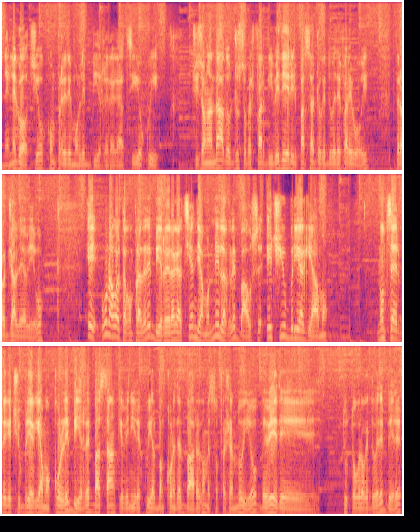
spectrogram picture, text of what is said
nel negozio compreremo le birre ragazzi. Io qui ci sono andato giusto per farvi vedere il passaggio che dovete fare voi però già le avevo. E una volta comprate le birre ragazzi andiamo nella clubhouse e ci ubriachiamo. Non serve che ci ubriachiamo con le birre basta anche venire qui al bancone del bar come sto facendo io. Bevete tutto quello che dovete bere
